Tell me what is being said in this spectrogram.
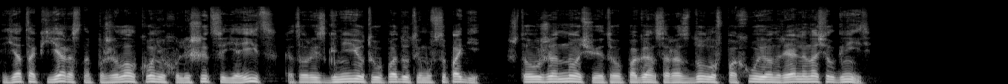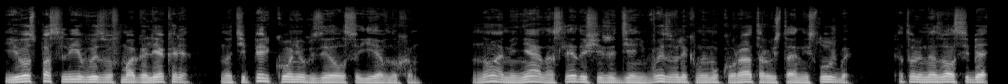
я так яростно пожелал конюху лишиться яиц, которые сгниют и упадут ему в сапоги, что уже ночью этого поганца раздуло в паху, и он реально начал гнить. Его спасли, вызвав мага-лекаря, но теперь конюх сделался евнухом. Ну а меня на следующий же день вызвали к моему куратору из тайной службы, который назвал себя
